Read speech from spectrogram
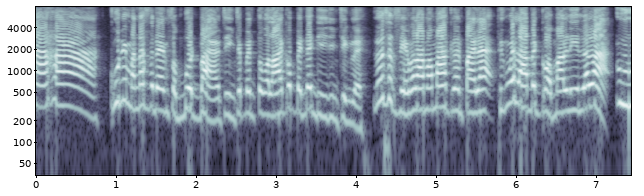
ฮ่าฮ่ากูนี่มันนักแสดงสมบูรณ์แบบจริงจะเป็นตัวร้ายก็เป็นได้ดีจริง ๆ เลย รู้สึกเสียเวลามามากเกินไปแล้ว ถึงเวลาไปเกาะมารีนแล้วล่ะ อู้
